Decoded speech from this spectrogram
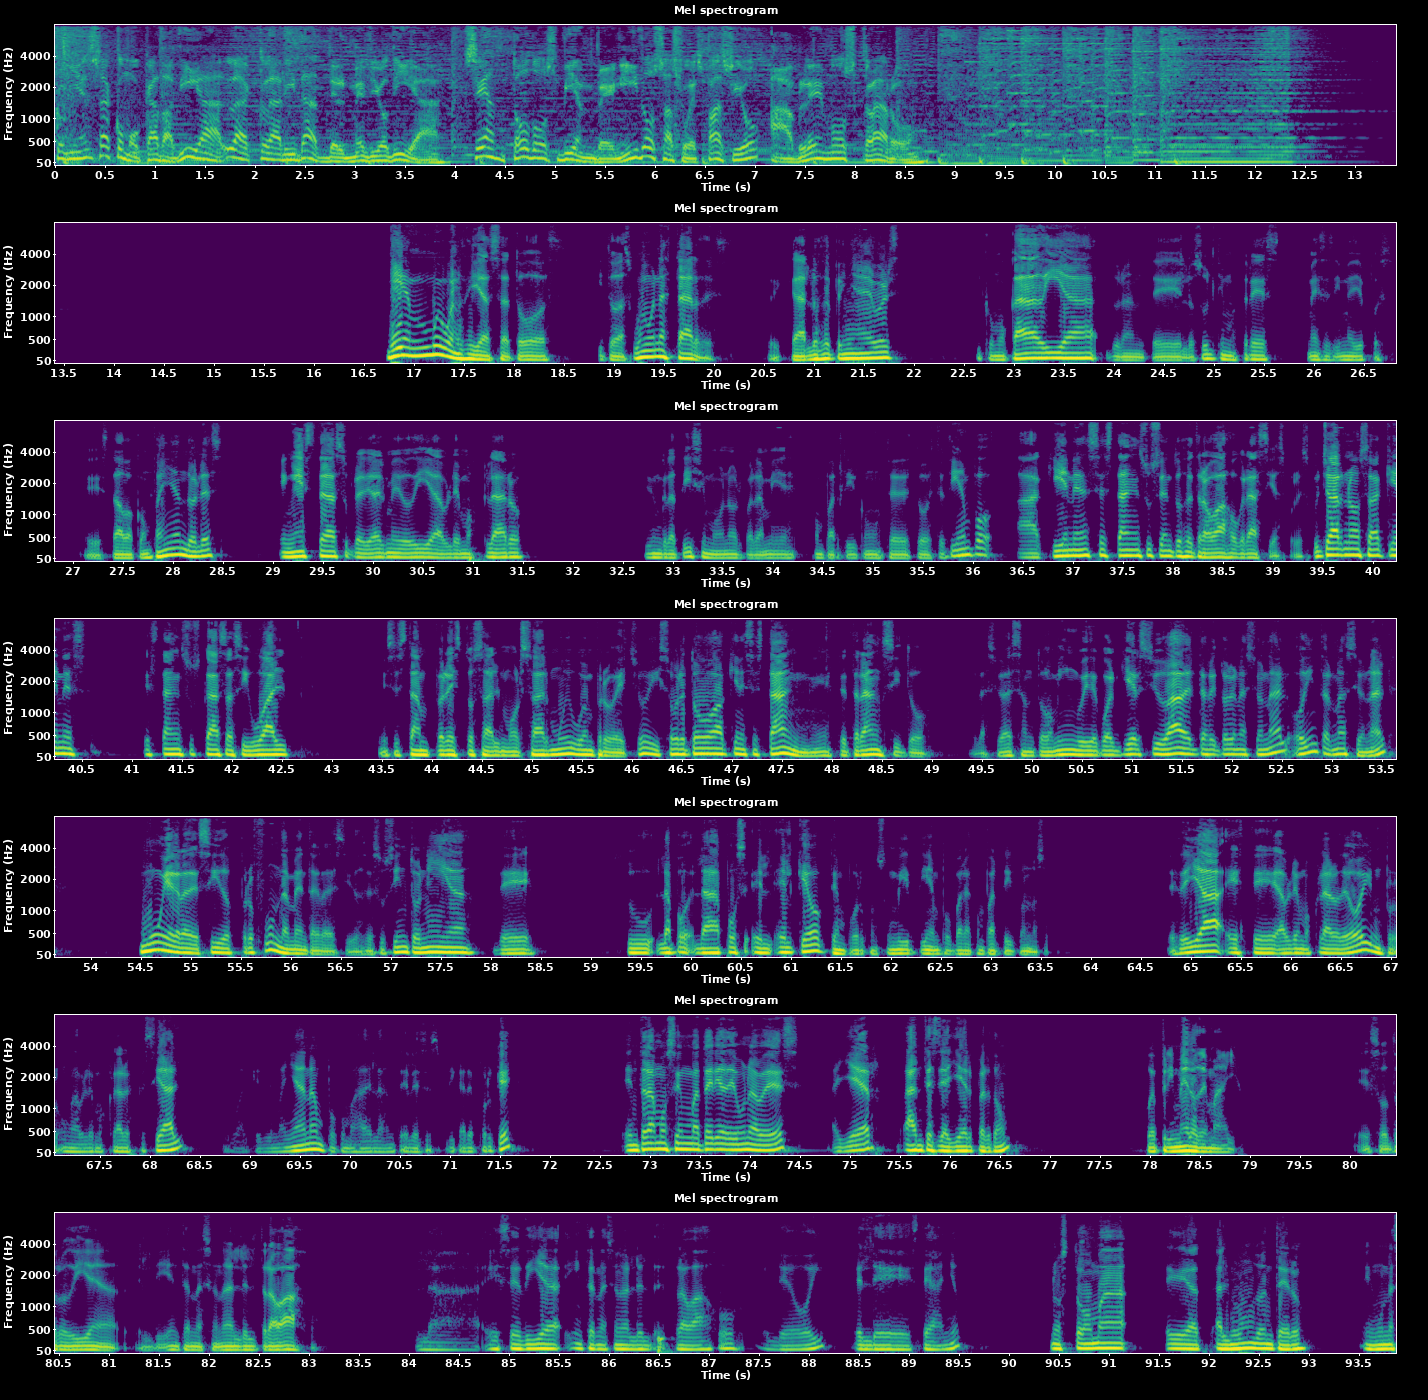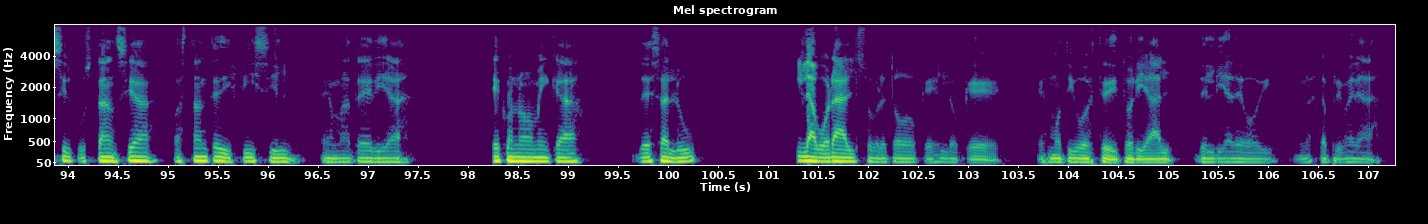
Comienza como cada día la claridad del mediodía. Sean todos bienvenidos a su espacio Hablemos Claro. Bien, muy buenos días a todas y todas. Muy buenas tardes. Soy Carlos de Peña Evers y como cada día durante los últimos tres meses y medio, pues he estado acompañándoles en esta su claridad del mediodía. Hablemos claro. Ha sido un gratísimo honor para mí compartir con ustedes todo este tiempo. A quienes están en sus centros de trabajo, gracias por escucharnos. A quienes están en sus casas, igual quienes están prestos a almorzar, muy buen provecho y sobre todo a quienes están en este tránsito de la ciudad de Santo Domingo y de cualquier ciudad del territorio nacional o internacional, muy agradecidos, profundamente agradecidos de su sintonía, de el, que opten por consumir tiempo para compartir con nosotros. Desde ya, este Hablemos Claro de hoy, un, Hablemos Claro especial, igual que el de mañana, un poco más adelante les explicaré por qué. Entramos en materia de una vez, ayer, antes de ayer, perdón, fue primero de mayo. Es otro día, el Día Internacional del Trabajo. Ese Día Internacional del Trabajo, el de hoy, el de este año, nos toma eh, al mundo entero en una circunstancia bastante difícil en materia económica, de salud y laboral sobre todo, que es lo que es motivo de este editorial del día de hoy en nuestra primera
